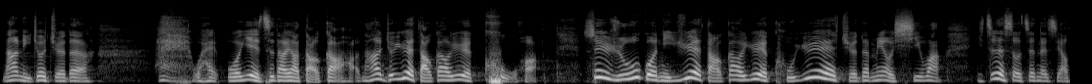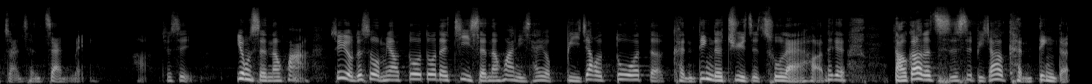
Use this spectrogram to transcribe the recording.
然后你就觉得。哎，我还我也知道要祷告哈，然后你就越祷告越苦哈。所以如果你越祷告越苦，越觉得没有希望，你这个时候真的是要转成赞美，好，就是用神的话。所以有的时候我们要多多的记神的话，你才有比较多的肯定的句子出来哈。那个祷告的词是比较肯定的。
